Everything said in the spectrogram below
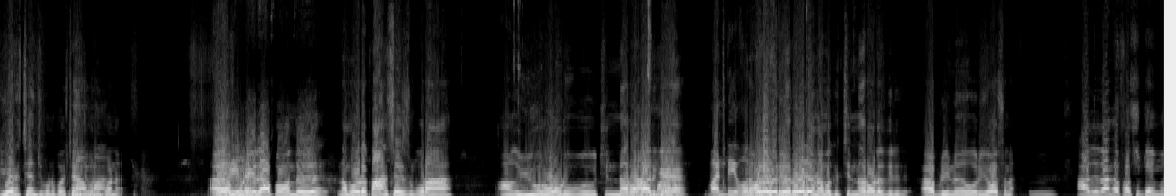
கியரை சேஞ்ச் பண்ணுப்பா சேஞ்ச். பண்ணுப்பான்னு முடியல. அப்போ வந்து நம்மளோட கான்சன்ட்ரேஷன் பூரா ஐயோ ரோடு சின்ன ரோடா இருக்கே. வண்டி பெரிய ரோடு நமக்கு சின்ன ரோட தெரியுது அப்படின்னு ஒரு யோசனை. அதுதாங்க ஃபர்ஸ்ட் டைம்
